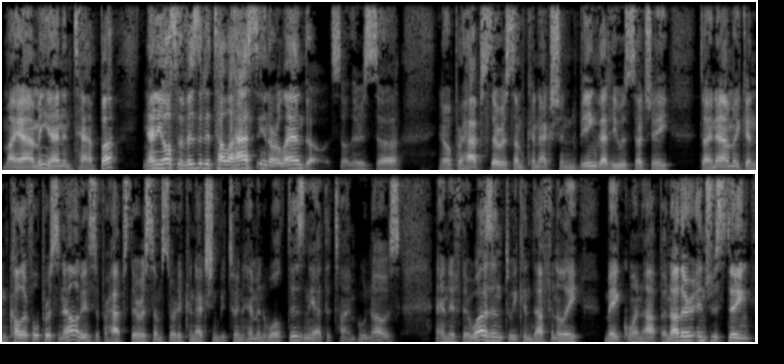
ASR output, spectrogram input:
Miami and in Tampa, and he also visited Tallahassee and Orlando. So there's uh, you know perhaps there was some connection, being that he was such a dynamic and colorful personality. So perhaps there was some sort of connection between him and Walt Disney at the time. Who knows? And if there wasn't, we can definitely make one up. Another interesting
